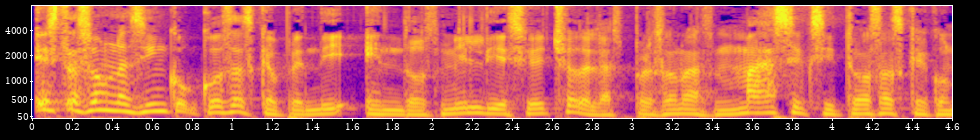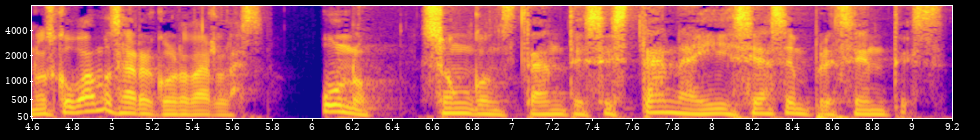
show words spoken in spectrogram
Estas son las cinco cosas que aprendí en 2018 de las personas más exitosas que conozco. Vamos a recordarlas. 1. Son constantes, están ahí, se hacen presentes.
